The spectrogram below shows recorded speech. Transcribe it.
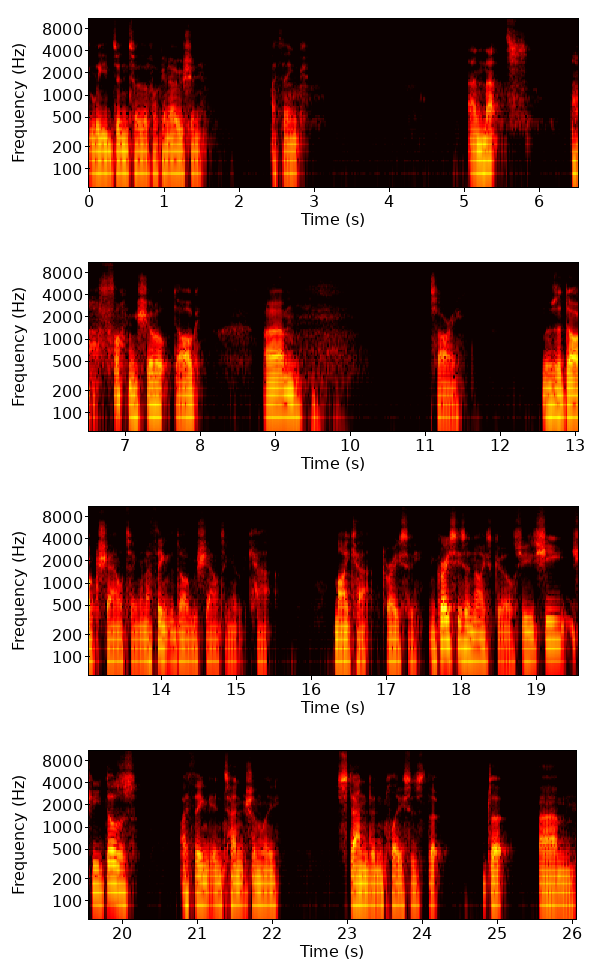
leads into the fucking ocean, I think. And that's oh, fucking shut up, dog. Um, sorry. There was a dog shouting, and I think the dog was shouting at the cat, my cat, Gracie. And Gracie's a nice girl. She she she does, I think, intentionally stand in places that that um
